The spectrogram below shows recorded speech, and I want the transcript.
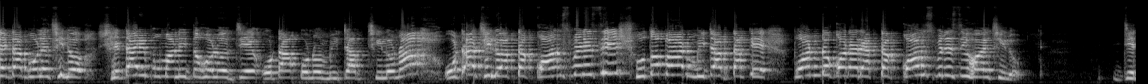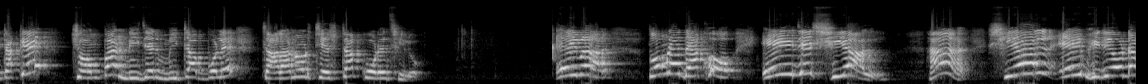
যেটা বলেছিল, সেটাই প্রমাণিত হলো যে ওটা কোনো মিট ছিল না, ওটা ছিল একটা কনস্পিরেসি সুতপার মিট পণ্ড করার একটা কনস্পিরেসি হয়েছিল, যেটাকে চম্পা নিজের মিট বলে চালানোর চেষ্টা করেছিল। এইবার তোমরা দেখো, এই যে শিয়াল হ্যাঁ শিয়াল এই ভিডিওটা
